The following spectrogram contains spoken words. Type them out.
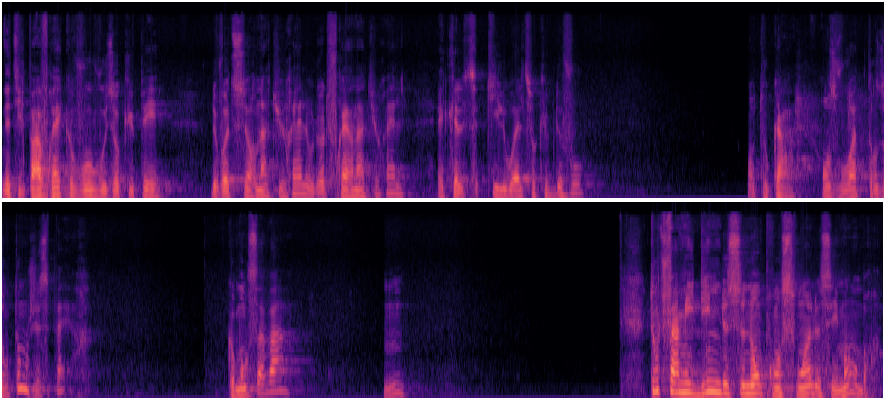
N'est-il pas vrai que vous vous occupez de votre sœur naturelle ou de votre frère naturel et qu'il ou elle s'occupe de vous? En tout cas, on se voit de temps en temps, j'espère. Comment ça va? Hmm? Toute famille digne de ce nom prend soin de ses membres.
